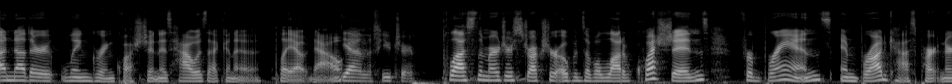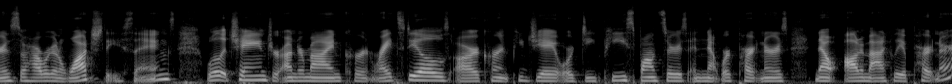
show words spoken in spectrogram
another lingering question: is how is that going to play out now? Yeah, in the future. Plus, the merger structure opens up a lot of questions for brands and broadcast partners. So, how we're going to watch these things? Will it change or undermine current rights deals? Are current PGA or DP sponsors and network partners now automatically a partner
